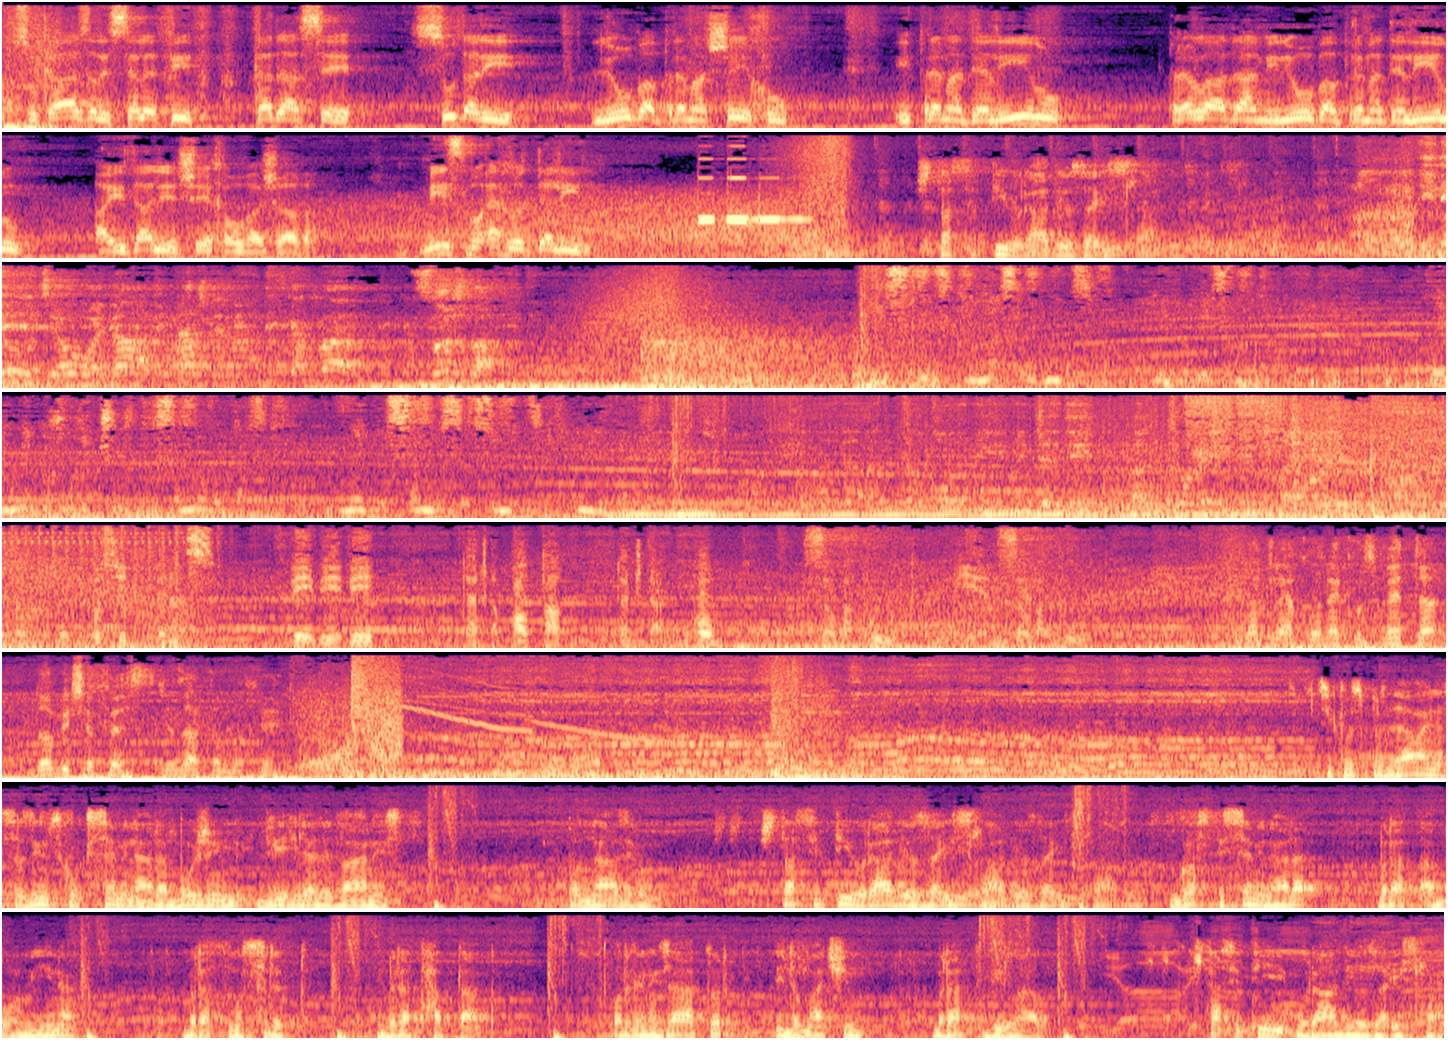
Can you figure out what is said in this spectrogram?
Kako su kazali Selefi, kada se sudari ljubav prema šehu i prema delilu, prevlada mi ljubav prema delilu, a i dalje šeha uvažava. Mi smo ehlu delil. Šta si ti uradio za islam? I neće ovoj dali naštetiti nikakva služba. istinski naslednici vjerovjesnika koji ne možete čuti sa novotarskih, nego samo sa sunnetskih uljeva. Posjetite nas www.paltak.com Soba put, vjer soba put. Dakle, ako neko smeta, dobit će fest. Jazakallah khair. Ciklus predavanja sa zimskog seminara Božim 2012 pod nazivom Šta si ti uradio za islam? Gosti seminara brat Abu Amina, brat Nusret i brat Hatab. Organizator i domaćin brat Bilal. Šta si ti uradio za islam?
